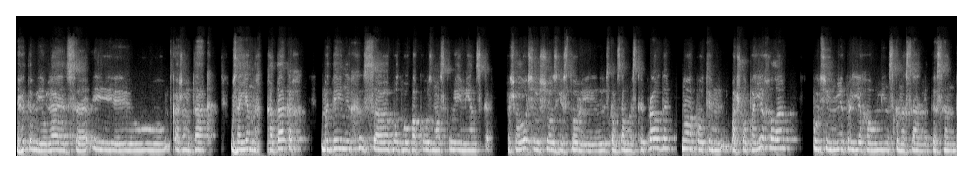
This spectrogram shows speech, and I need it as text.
гэта выяўляецца і скажем так узаемных атаках медыйных з абодвух бакоў з Москвы і Менска пачалося ўсё з гісторыі з камсамольскай праўды Ну а потым пашло поехала Пуін не прыехаў у мінска на саміт СНД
